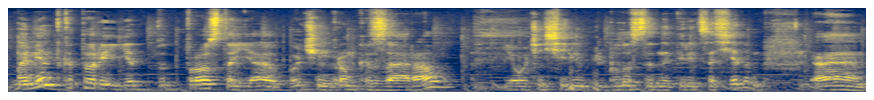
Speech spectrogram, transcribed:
момент, который я тут просто, я очень громко заорал, я очень сильно было стыдно перед соседом. А,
